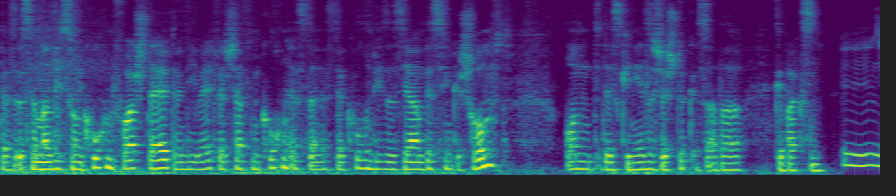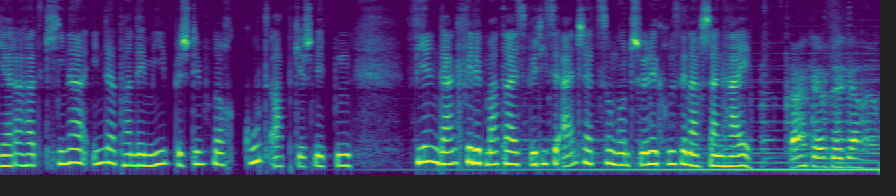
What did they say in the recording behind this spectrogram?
das ist, wenn man sich so einen Kuchen vorstellt, wenn die Weltwirtschaft ein Kuchen ist, dann ist der Kuchen dieses Jahr ein bisschen geschrumpft und das chinesische Stück ist aber gewachsen. Mm, ja, da hat China in der Pandemie bestimmt noch gut abgeschnitten. Vielen Dank, Philipp Matthais, für diese Einschätzung und schöne Grüße nach Shanghai. Danke, sehr gerne.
